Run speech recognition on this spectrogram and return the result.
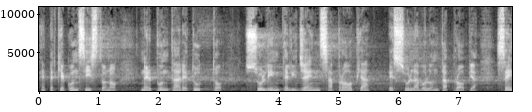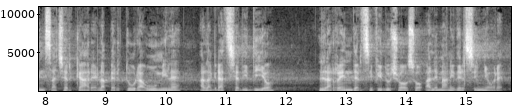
eh, perché consistono nel puntare tutto sull'intelligenza propria e sulla volontà propria, senza cercare l'apertura umile alla grazia di Dio, l'arrendersi fiducioso alle mani del Signore.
